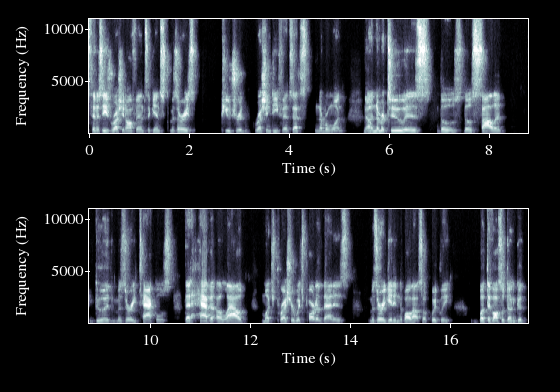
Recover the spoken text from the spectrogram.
Tennessee's rushing offense against Missouri's putrid rushing defense. That's number one. No. Uh, number two is those those solid, good Missouri tackles that haven't allowed much pressure. Which part of that is Missouri getting the ball out so quickly, but they've also done good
